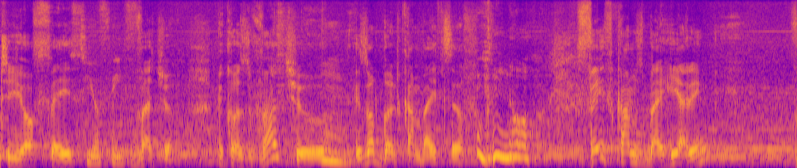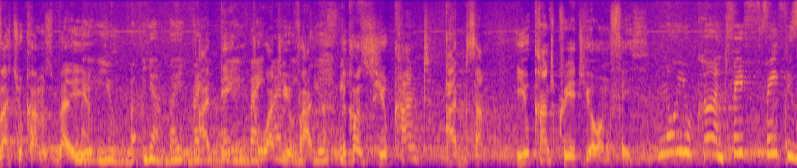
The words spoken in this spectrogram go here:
to your faith, To your faith. Virtue, because virtue is not going to come by itself. no. faith comes by hearing. Virtue comes by you you by, yeah, by, by, adding by, by to what adding you've had, because you can't add some. You can't create your own faith. no, you can't. Faith, faith is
